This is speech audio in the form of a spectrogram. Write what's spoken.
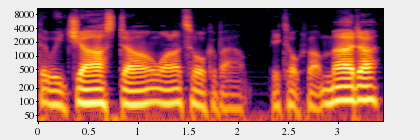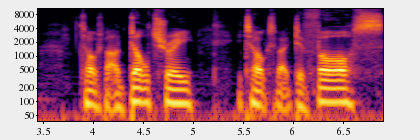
that we just don't want to talk about. He talks about murder, he talks about adultery, he talks about divorce,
